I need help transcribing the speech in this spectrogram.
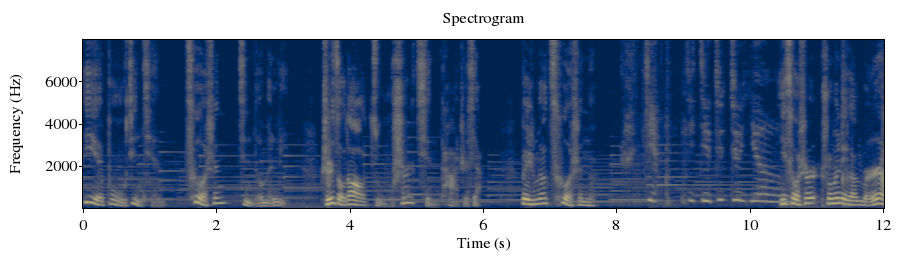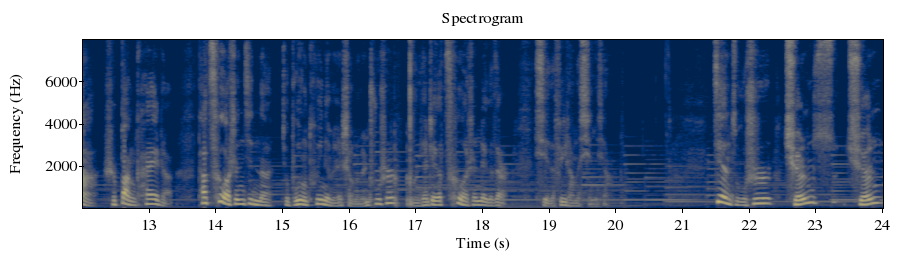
夜步近前，侧身进得门里，直走到祖师寝榻之下。为什么要侧身呢？这一侧身，说明这个门啊是半开着。他侧身进呢，就不用推那门，省着门出声。你看这个“侧身”这个字儿写的非常的形象。见祖师蜷缩蜷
